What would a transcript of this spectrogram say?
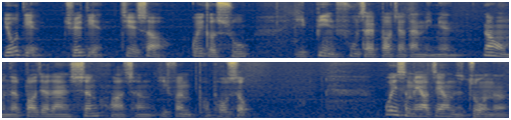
优点、缺点介绍。规格书一并附在报价单里面，让我们的报价单升华成一份 proposal。为什么要这样子做呢？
